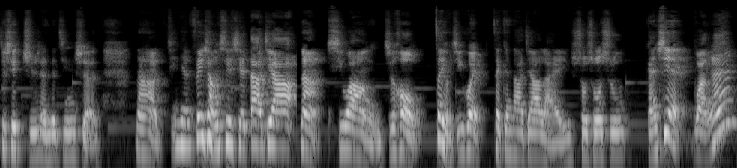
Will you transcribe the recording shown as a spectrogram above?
这些职人的精神。那今天非常谢谢大家。那希望之后再有机会再跟大家来说说书。感谢，晚安。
